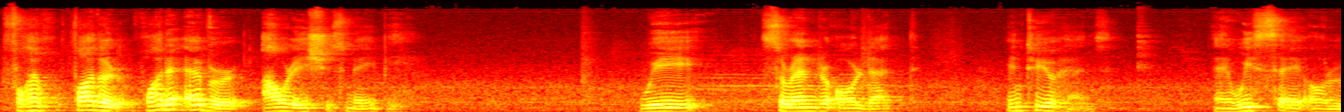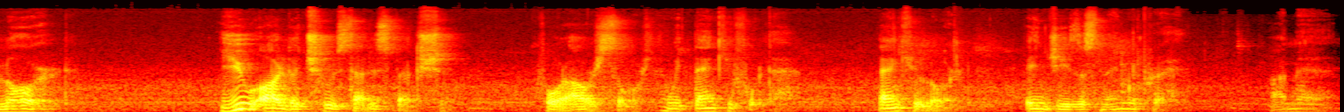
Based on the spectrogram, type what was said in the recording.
Father, whatever our issues may be, we surrender all that into your hands. And we say, Oh Lord, you are the true satisfaction for our souls. And we thank you for that. Thank you, Lord. In Jesus' name we pray. Amen.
